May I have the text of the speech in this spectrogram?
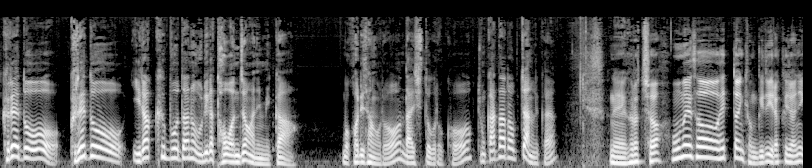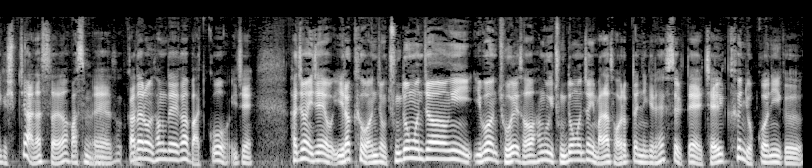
그래도 그래도 이라크보다는 우리가 더 원정 아닙니까? 뭐 거리상으로 날씨도 그렇고 좀 까다롭지 않을까요? 네, 그렇죠. 홈에서 했던 경기도 이라크전이 쉽지 않았어요. 맞습니다. 네, 까다로운 네. 상대가 맞고 이제 하지만 이제 이라크 원정, 중동 원정이 이번 조에서 한국이 중동 원정이 많아서 어렵다는 얘기를 했을 때 제일 큰 요건이 그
